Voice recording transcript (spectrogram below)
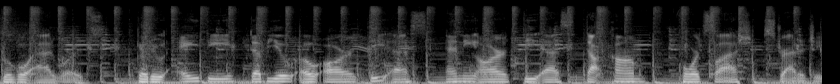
Google AdWords. Go to adwordsnerds.com forward slash strategy.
